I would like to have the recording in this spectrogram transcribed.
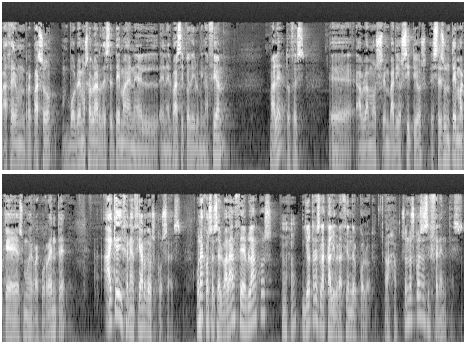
hacer un repaso. Volvemos a hablar de este tema en el, en el básico de iluminación. ¿Vale? Entonces, eh, hablamos en varios sitios. Ese es un tema que es muy recurrente. Hay que diferenciar dos cosas. Una cosa es el balance de blancos y otra es la calibración del color. Ajá, Son dos cosas diferentes.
